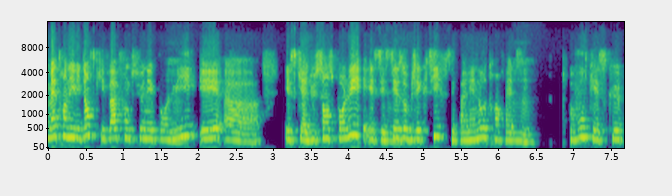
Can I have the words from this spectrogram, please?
mettre en évidence ce qui va fonctionner pour lui mmh. et, euh, et, ce qui a du sens pour lui. Et c'est ses objectifs, c'est pas les nôtres, en fait. Vous, qu'est-ce que,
